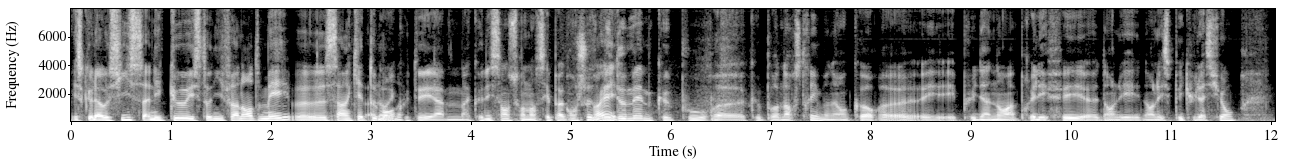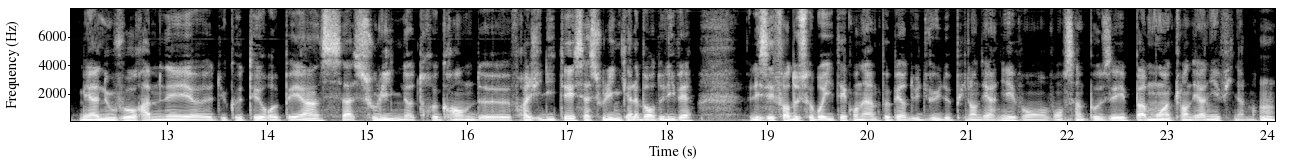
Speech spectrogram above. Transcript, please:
Est-ce que là aussi, ça n'est que Estonie-Finlande, mais euh, ça inquiète tout le Alors monde? écoutez, à ma connaissance, on n'en sait pas grand-chose. Mais de même que pour euh, que pour Nord Stream, on est encore euh, et, et plus d'un an après les faits euh, dans les dans les spéculations. Mais à nouveau ramené euh, du côté européen, ça souligne notre grande euh, fragilité. Ça souligne qu'à l'abord de l'hiver, les efforts de sobriété qu'on a un peu perdu de vue depuis l'an dernier vont vont s'imposer, pas moins que l'an dernier finalement. Hum.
